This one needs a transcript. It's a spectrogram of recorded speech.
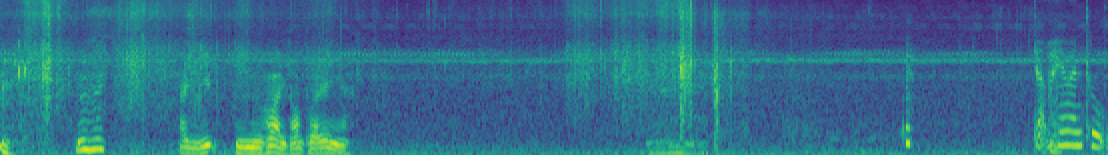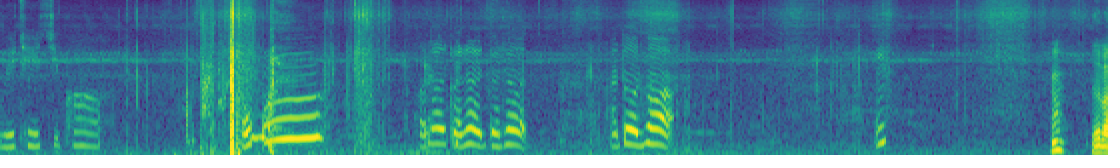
อือฮึเอาอยู่นี่มีมือพ่ออีกสองตัวได้ยังไง จับให้ มันถูกวิธีสิพ่อขอโทษขอโทษขอโทษขอโทษพ่อเจออะไร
